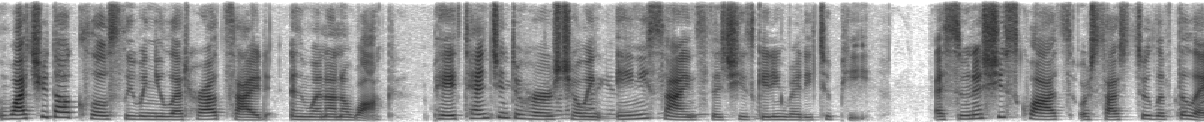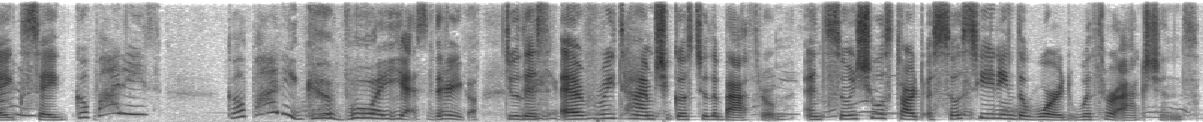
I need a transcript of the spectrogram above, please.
Watch your dog closely when you let her outside and when on a walk. Pay attention to her showing any signs that she's getting ready to pee. As soon as she squats or starts to lift the leg, say, Go potties. Go potty. Good boy. Yes, there you go. Do this every time she goes to the bathroom, and soon she will start associating the word with her actions.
